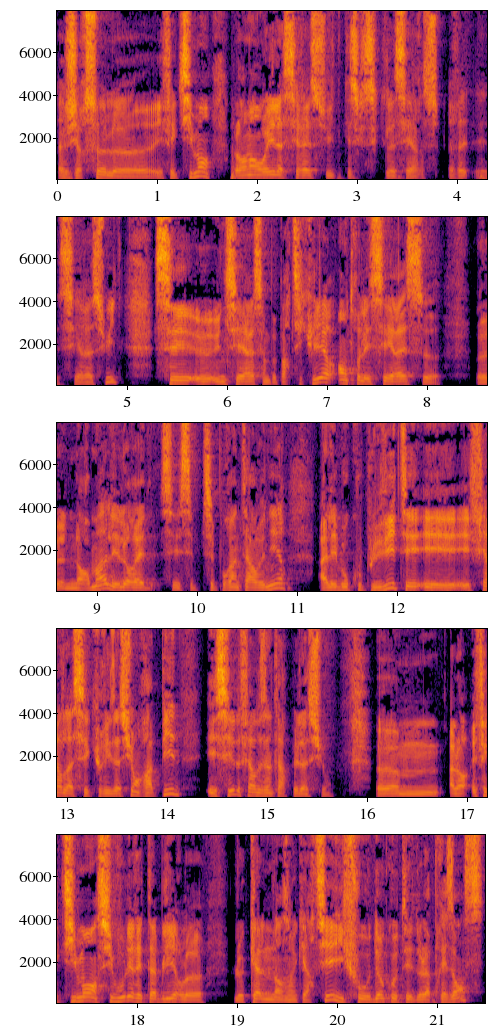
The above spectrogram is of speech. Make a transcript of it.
agir seule, euh, effectivement. Alors on a envoyé la CRS 8. Qu'est-ce que c'est que la CRS, 8 C'est euh, une CRS un peu particulière entre les CRS euh, normal et le RAID. C'est pour intervenir, aller beaucoup plus vite et, faire de la sécurisation rapide, essayer de faire des interpellations. Euh, alors effectivement, si vous voulez rétablir le, calme dans un quartier, il faut d'un côté de la présence,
